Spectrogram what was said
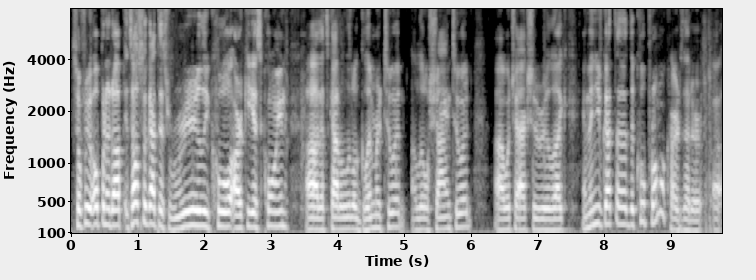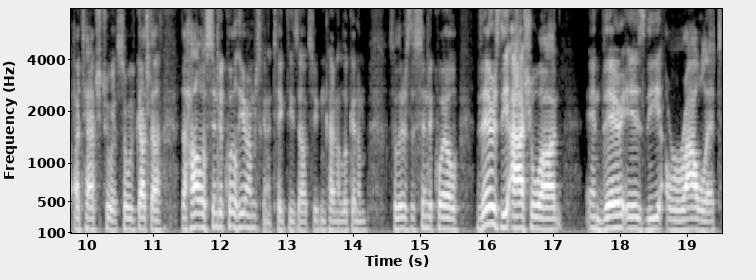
So if we open it up, it's also got this really cool Arceus coin uh, that's got a little glimmer to it, a little shine to it uh, which I actually really like. And then you've got the, the cool promo cards that are uh, attached to it. So we've got the, the Holo Cyndaquil here. I'm just going to take these out so you can kind of look at them. So there's the Cyndaquil, there's the Oshawott, and there is the Rowlet.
